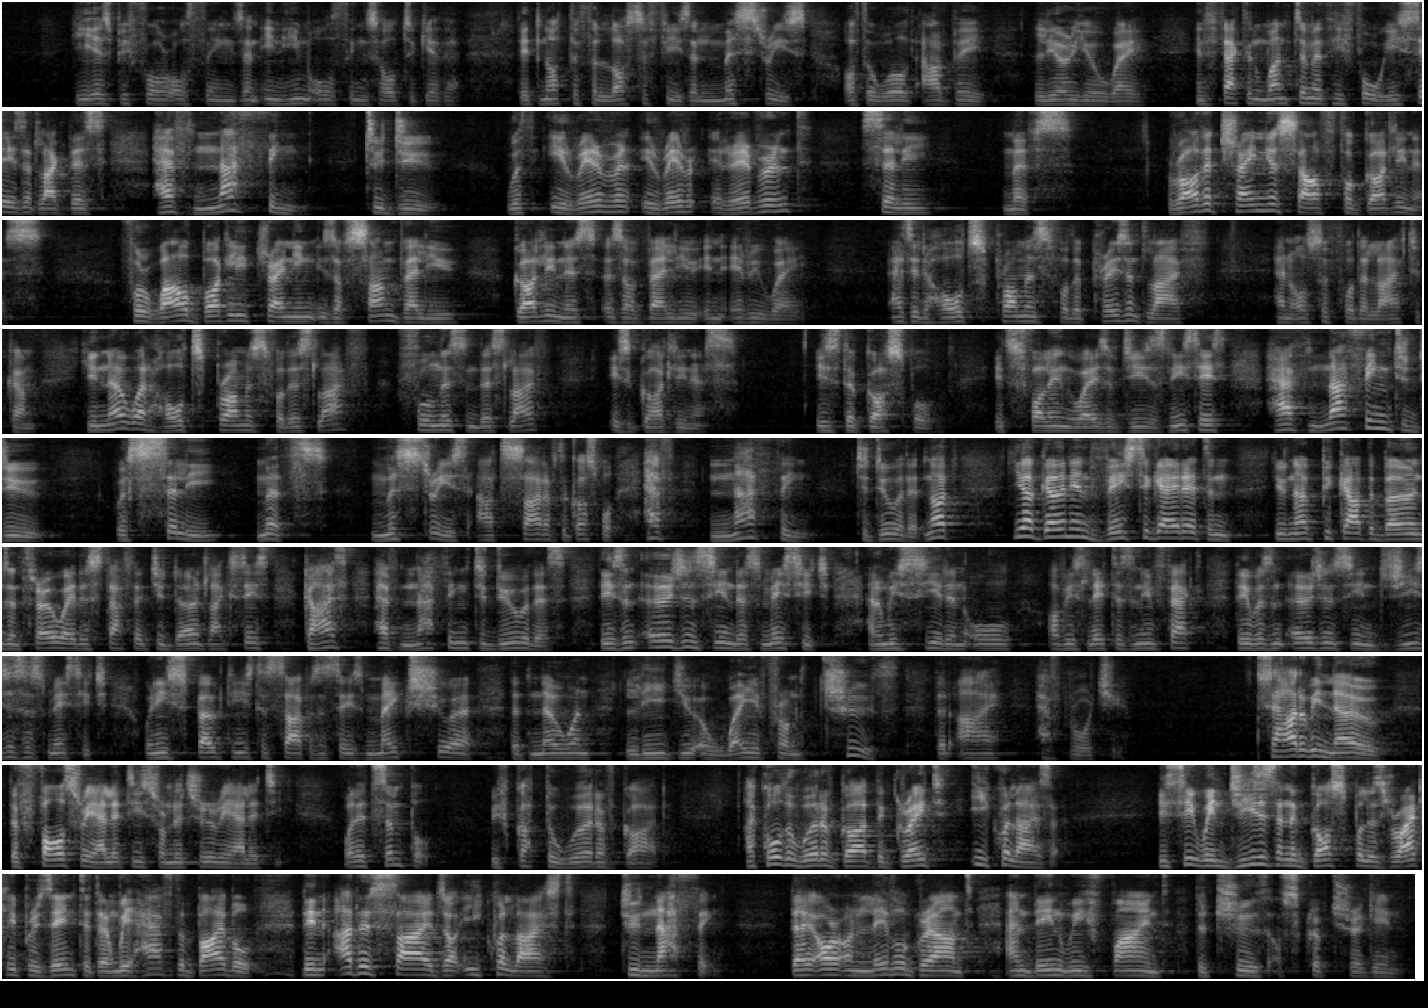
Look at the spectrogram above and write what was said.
He is before all things, and in him all things hold together. Let not the philosophies and mysteries of the world out there lure you away. In fact, in 1 Timothy 4, he says it like this Have nothing to do with irreverent, irreverent silly myths. Rather, train yourself for godliness. For while bodily training is of some value, godliness is of value in every way, as it holds promise for the present life and also for the life to come. You know what holds promise for this life, fullness in this life, is godliness, is the gospel. It's following the ways of Jesus. And he says, have nothing to do with silly myths, mysteries outside of the gospel. Have nothing to do with it. Not yeah, go and investigate it and, you know, pick out the bones and throw away the stuff that you don't like. Says, guys, have nothing to do with this. There's an urgency in this message, and we see it in all of his letters. And in fact, there was an urgency in Jesus' message when he spoke to his disciples and says, make sure that no one lead you away from the truth that I have brought you. So how do we know the false realities from the true reality? Well, it's simple. We've got the Word of God. I call the Word of God the great equalizer. You see, when Jesus and the gospel is rightly presented and we have the Bible, then other sides are equalized to nothing. They are on level ground, and then we find the truth of Scripture again.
